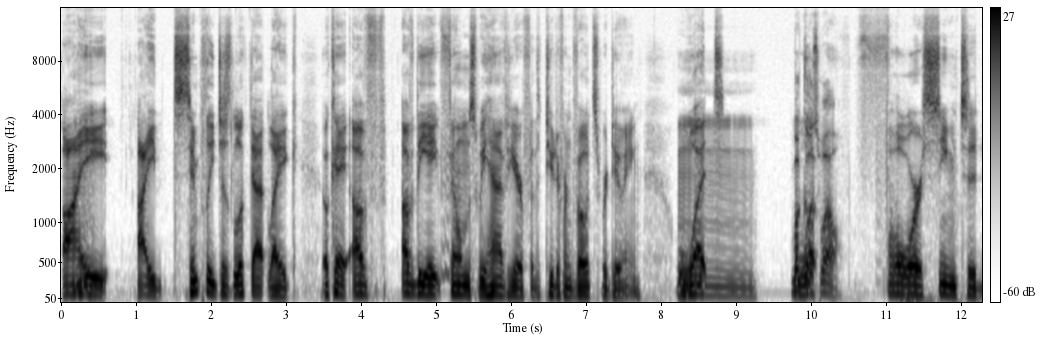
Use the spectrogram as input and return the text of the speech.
i i simply just looked at like okay of of the eight films we have here for the two different votes we're doing what what what- goes well? four seem to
